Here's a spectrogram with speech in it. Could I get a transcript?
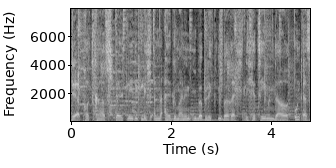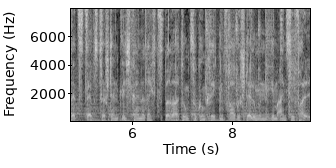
Der Podcast stellt lediglich einen allgemeinen Überblick über rechtliche Themen dar und ersetzt selbstverständlich keine Rechtsberatung zu konkreten Fragestellungen im Einzelfall.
